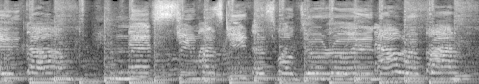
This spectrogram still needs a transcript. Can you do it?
they come. Nasty mosquitoes want to ruin our fun.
